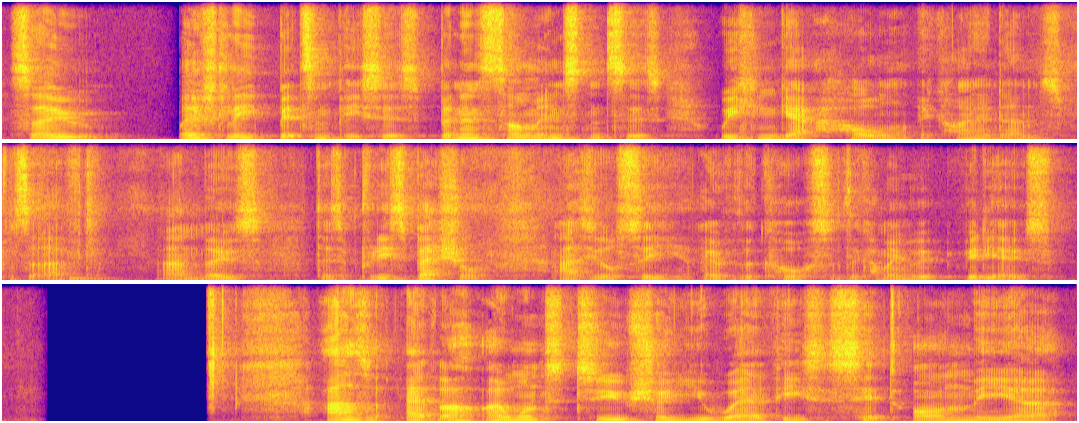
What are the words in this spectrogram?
So mostly bits and pieces, but in some instances we can get whole echinoderms preserved. And those, those are pretty special, as you'll see over the course of the coming videos. As ever, I wanted to show you where these sit on the uh,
